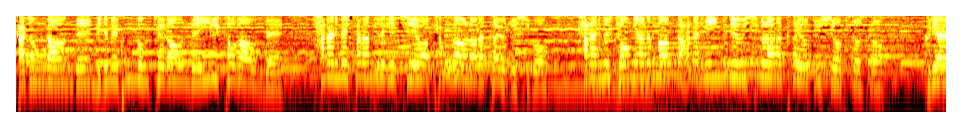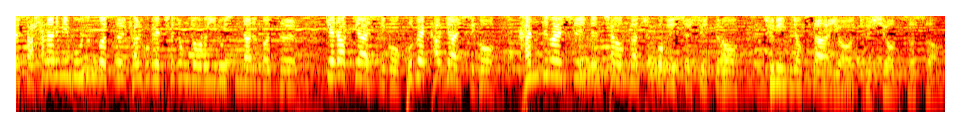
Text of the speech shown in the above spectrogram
가정 가운데, 믿음의 공동체 가운데, 일터 가운데, 하나님의 사람들에게 지혜와 평강을 허락하여 주시고, 하나님을 경외하는 마음과 하나님의 인재의식을 허락하여 주시옵소서. 그리하여서 하나님이 모든 것을 결국에 최종적으로 이루신다는 것을 깨닫게 하시고 고백하게 하시고 간증할 수 있는 체험과 축복이 있을 수 있도록 주님 역사하여 주시옵소서.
